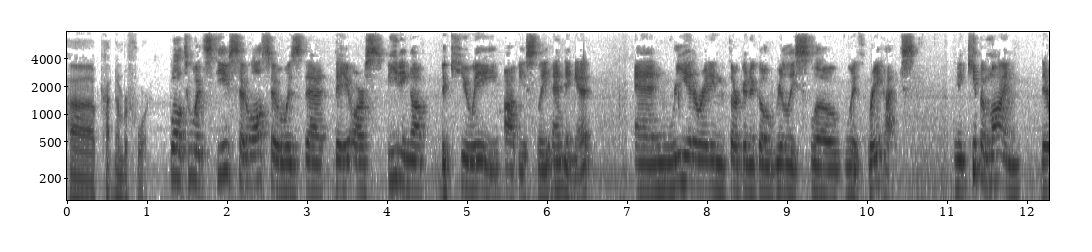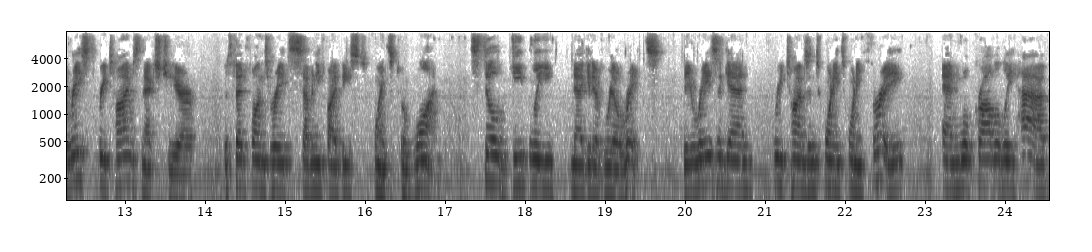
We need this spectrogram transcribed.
Uh, cut number four. Well, to what Steve said also was that they are speeding up the QE, obviously ending it, and reiterating that they're going to go really slow with rate hikes. I mean, keep in mind they raised three times next year. The Fed funds rate 75 basis points to one, still deeply negative real rates. They raise again three times in 2023, and will probably have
